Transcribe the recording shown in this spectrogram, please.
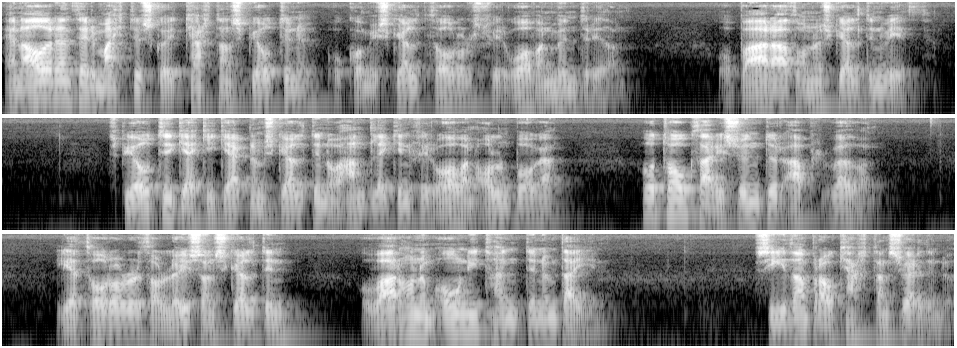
En áður en þeir mættu skauð kjartan spjótinu og kom í skjöld Þóróls fyrir ofan mundriðan og bara að honum skjöldin við. Spjótið gekk í gegnum skjöldin og handleikin fyrir ofan olnboga og tók þar í sundur afl vöðvan. Létt Þórólur þá lausan skjöldin og var honum ónýtt höndin um daginn. Síðan brá kjartan sverðinu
